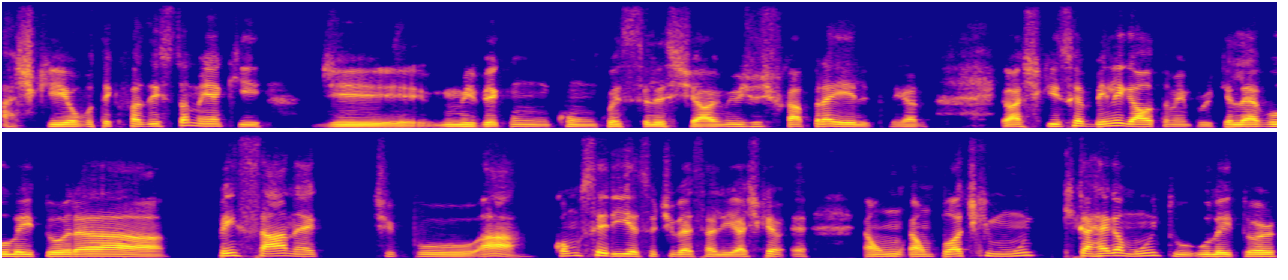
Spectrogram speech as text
acho que eu vou ter que fazer isso também aqui, de me ver com, com, com esse Celestial e me justificar para ele, tá ligado? Eu acho que isso é bem legal também, porque leva o leitor a pensar, né? Tipo, ah, como seria se eu tivesse ali? Acho que é, é, é um, é um plot que, muito, que carrega muito o leitor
